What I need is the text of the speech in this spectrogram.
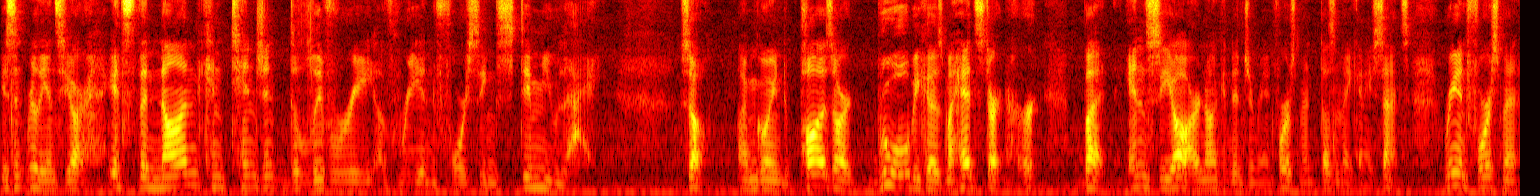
isn't really NCR. It's the non-contingent delivery of reinforcing stimuli. So I'm going to pause our rule because my head's starting to hurt. But NCR, non-contingent reinforcement, doesn't make any sense. Reinforcement,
